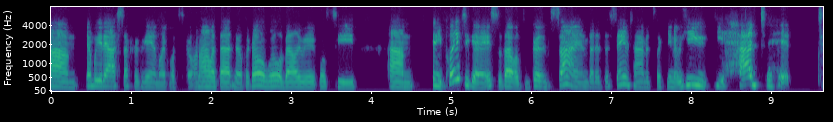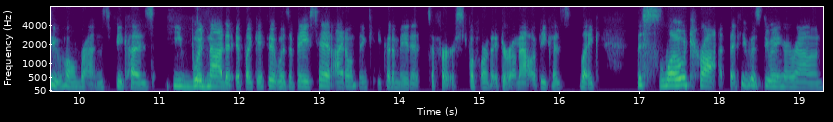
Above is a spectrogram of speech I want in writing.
Um, and we'd asked after the game like, what's going on with that? And they're like, oh, we'll evaluate, we'll see. Um, and he played today, so that was a good sign. But at the same time, it's like you know he he had to hit two home runs because he would not if like if it was a base hit, I don't think he could have made it to first before they threw him out because like the slow trot that he was doing around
